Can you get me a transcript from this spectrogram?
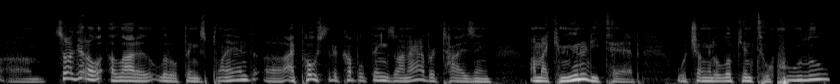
Um, so I got a, a, lot of little things planned. Uh, I posted a couple things on advertising on my community tab, which I'm going to look into Hulu.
